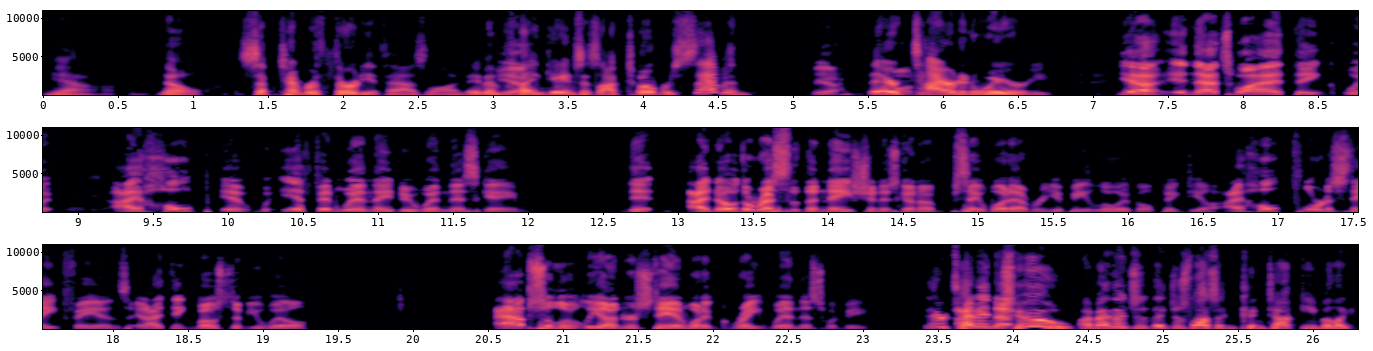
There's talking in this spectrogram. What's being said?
yeah, no, September 30th, Aslan. They've been Yeah. playing games since October 7th. Yeah. They are on. tired and weary. Yeah, and that's why I think I hope it if and when they do win this game I know the rest of the nation is going to say whatever you beat Louisville, big deal. I hope Florida State fans, and I think most of you will, absolutely understand what a great win this would be. They're 10 mean, and that- 2. I mean, they just, they just lost in Kentucky, but like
